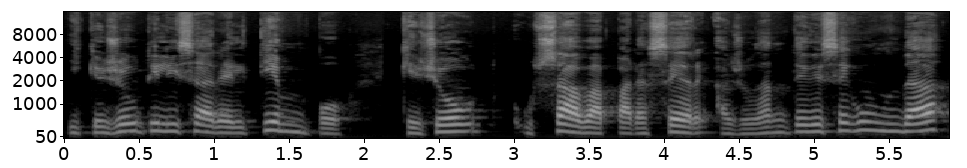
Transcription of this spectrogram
y que yo utilizara el tiempo que yo usaba para ser ayudante de segunda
